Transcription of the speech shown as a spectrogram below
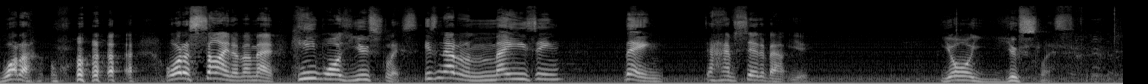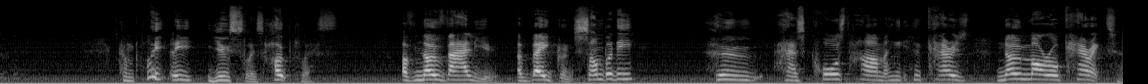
What a, what a sign of a man. He was useless. Isn't that an amazing thing to have said about you? You're useless. Completely useless, hopeless, of no value, a vagrant, somebody who has caused harm who carries no moral character.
